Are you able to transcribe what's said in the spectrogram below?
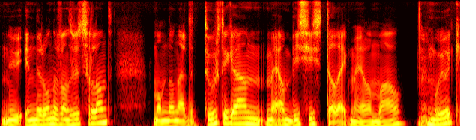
nu in de Ronde van Zwitserland. Maar om dan naar de Tour te gaan met ambities, dat lijkt me helemaal moeilijk.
